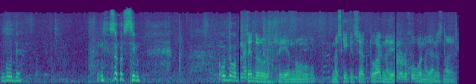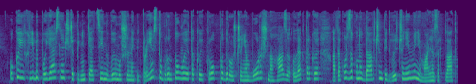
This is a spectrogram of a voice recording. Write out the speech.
буде не зовсім удобно. Це дорожчає. Ну наскільки це актуально і прораховано, я не знаю. У Київхлібі пояснюють, що підняття цін вимушених підприємств обґрунтовує такий крок подорожчанням борошна, газу, електрики, а також законодавчим підвищенням мінімальних зарплат.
